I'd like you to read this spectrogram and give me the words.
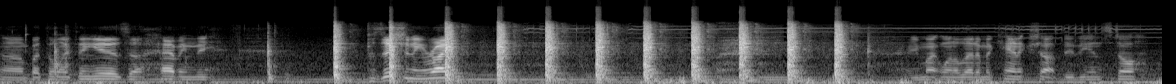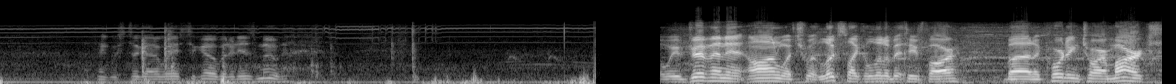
uh, but the only thing is uh, having the positioning right. Or you might want to let a mechanic shop do the install. I think we still got a ways to go, but it is moving. We've driven it on, which what looks like a little bit too far, but according to our marks,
